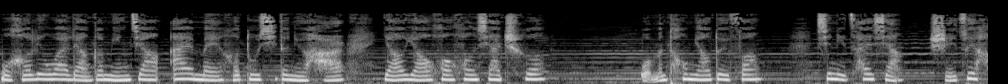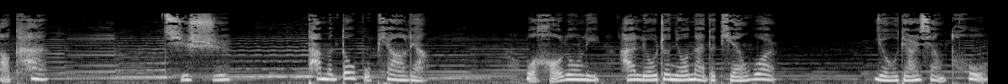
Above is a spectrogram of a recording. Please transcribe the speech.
我和另外两个名叫艾美和杜西的女孩摇摇晃晃下车，我们偷瞄对方，心里猜想谁最好看。其实，她们都不漂亮。我喉咙里还留着牛奶的甜味儿，有点想吐。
